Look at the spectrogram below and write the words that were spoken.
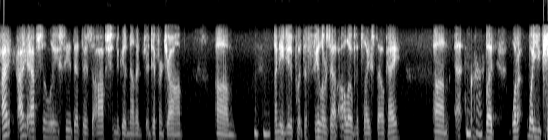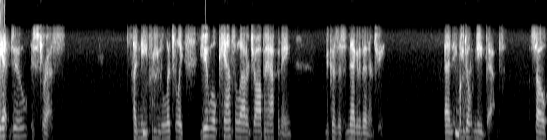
I I absolutely see that there's an option to get another a different job. Um, hmm I need you to put the feelers out all over the place, though. Okay. Um, Okay. but what what you can't do is stress. I need for you to literally you will cancel out a job happening because it's negative energy, and Okay. you don't need that. So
